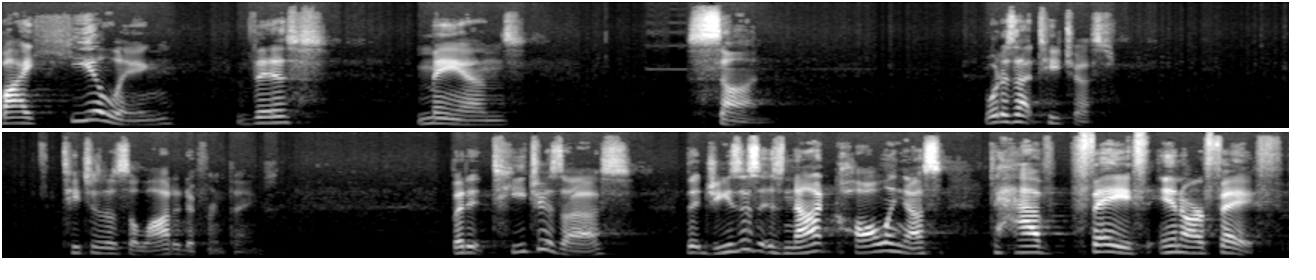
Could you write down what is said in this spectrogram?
by healing this man's son. What does that teach us? It teaches us a lot of different things. But it teaches us that Jesus is not calling us to have faith in our faith.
